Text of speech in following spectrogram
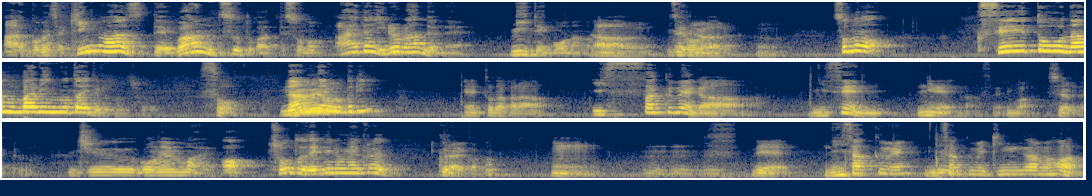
あごめんなさい。キングダムハーツって12とかってその間にいろいろあるんだよね。2.5なのあかうん0なのか。その正当ナンバリングタイトルなんでしょそう。何年ぶり？りえっとだから1作目が2002年なんですね今調べたけど ?15 年前。あちょうどデビルメイクライぐらいかな？うん。うんうんで2作目2作目、キングダムハー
